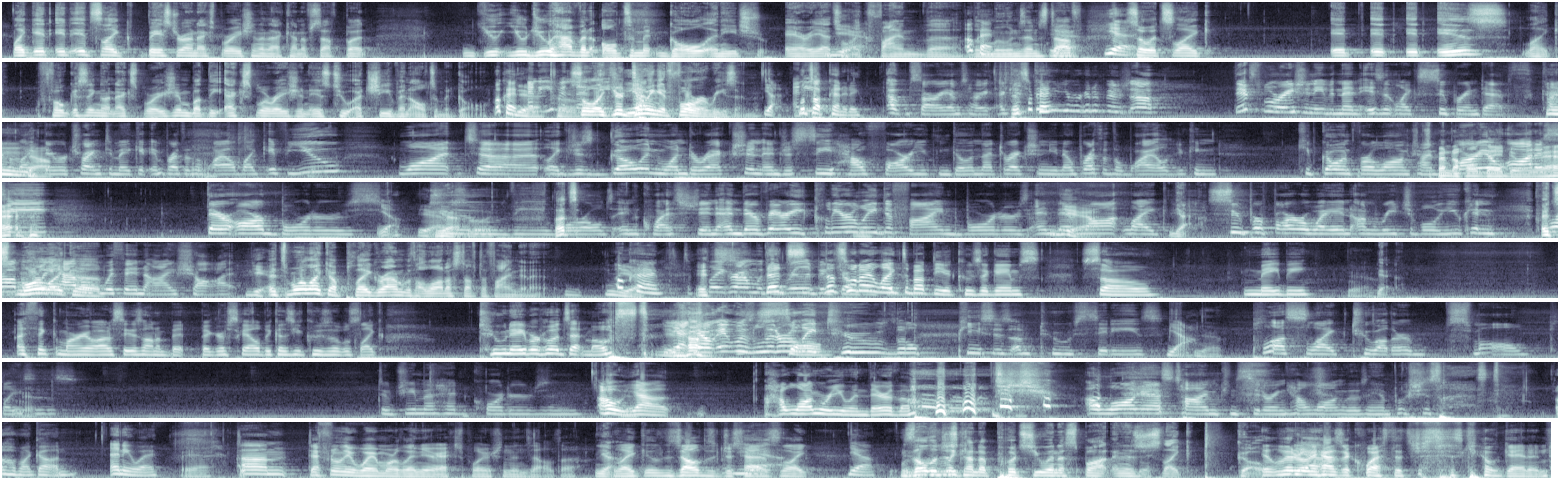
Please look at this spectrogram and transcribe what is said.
like it, it it's like based around exploration and that kind of stuff, but you you do have an ultimate goal in each area to Yeah. like find the, Okay. the moons and stuff. Yeah. So it's like it it it is like focusing on exploration, but the exploration is to achieve an ultimate goal. Okay. Yeah. and even So like you're Yeah. doing it for a reason. Yeah. And What's you- up, Kennedy? Oh, sorry, I'm sorry. I keep That's okay. you were gonna finish. Uh, the exploration even then isn't like super in depth, kind of like No. they were trying to make it in Breath of the Wild. Like if you want to like just go in one direction and just see how far you can go in that direction, you know, Breath of the Wild, you can keep going for a long time. Spend but a whole Mario day doing that. Odyssey, there are borders Yeah. Yeah, Yeah. to absolutely. the That's- worlds in question, and they're very clearly mm. defined borders, and they're Yeah. not like Yeah. super far away and unreachable. You can It's more like have a- them within eye shot. Yeah. It's more like a playground with a lot of stuff to find in it. yeah. Okay. It's a It's- playground with That's a really big. that's what I liked about the Yakuza games. So maybe Yeah. I think Mario Odyssey is on a bit bigger scale because Yakuza was like two neighborhoods at most. Yeah, no, it was literally So- two little pieces of two cities, Yeah. Yeah. plus like two other small places. Dojima headquarters and Oh yeah. How long were you in there though? a long ass time considering how long those ambushes lasted. oh my god. Anyway, Yeah. um, Definitely way more linear exploration than Zelda. Yeah. Like Zelda just has like yeah. Zelda just kind of puts you in a spot and is just like, go. it literally Yeah. has a quest that's just says kill Ganon.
